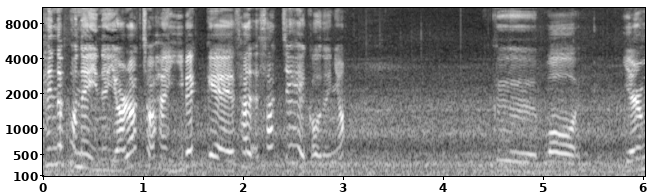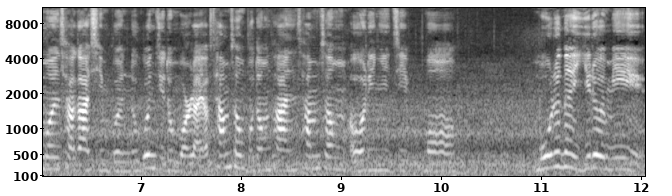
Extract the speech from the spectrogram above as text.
핸드폰에 있는 연락처 한 200개 사- 삭제했거든요. 그 뭐 열문 사가신 분 누군지도 몰라요. 삼성 부동산, 삼성 어린이집 뭐 모르는 이름이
